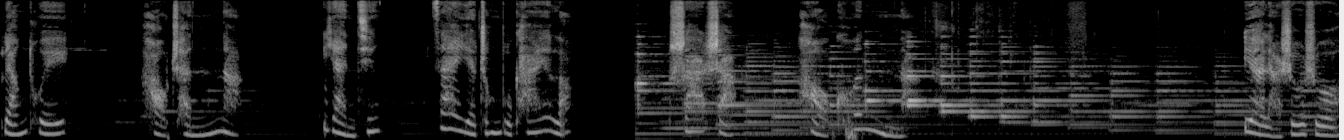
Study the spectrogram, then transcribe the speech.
两腿好沉呐，眼睛再也睁不开了。莎莎好困呐。月亮叔叔。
